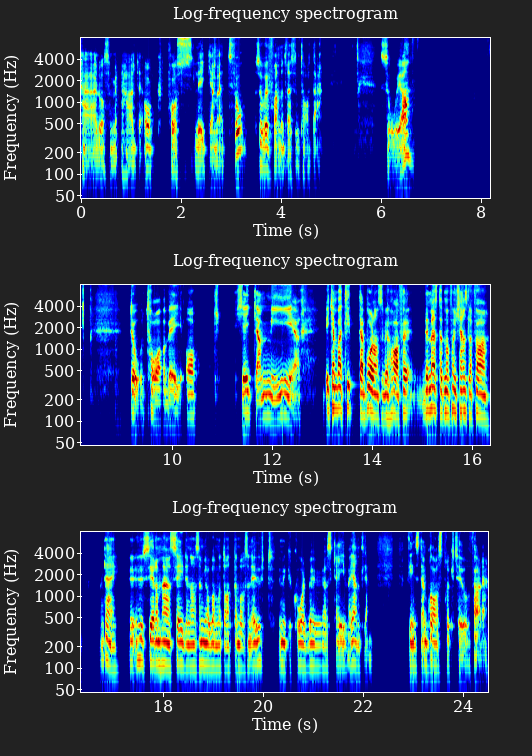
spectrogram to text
här då som jag hade. Och pos lika med 2. Så vi fram ett resultat där. Så ja. Då tar vi och kika mer. Vi kan bara titta på dem som vi har. För det mesta att man får en känsla för okay, hur, hur ser de här sidorna som jobbar mot databasen ut? Hur mycket kod behöver jag skriva egentligen? Finns det en bra struktur för det?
